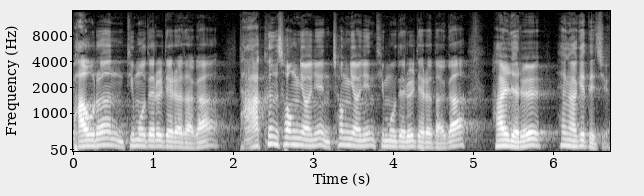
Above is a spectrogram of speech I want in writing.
바울은 디모데를 데려다가 다 큰 성년인 청년인 디모데를 데려다가 할례를 행하게 되지요.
